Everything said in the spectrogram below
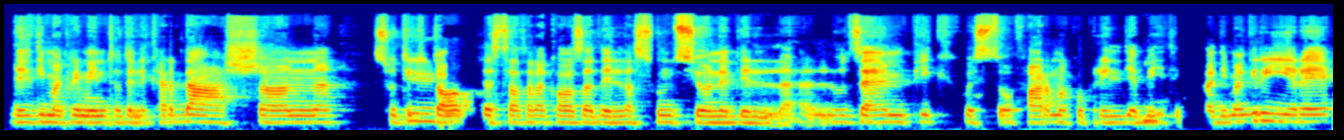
del dimagrimento delle Kardashian, su TikTok c'è stata la cosa dell'assunzione dello Zempic, questo farmaco per il diabete che fa dimagrire,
